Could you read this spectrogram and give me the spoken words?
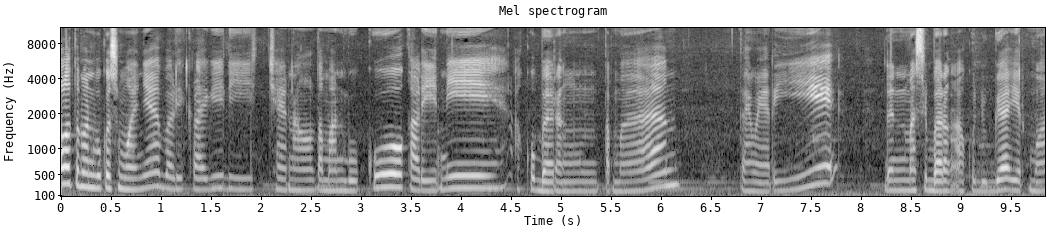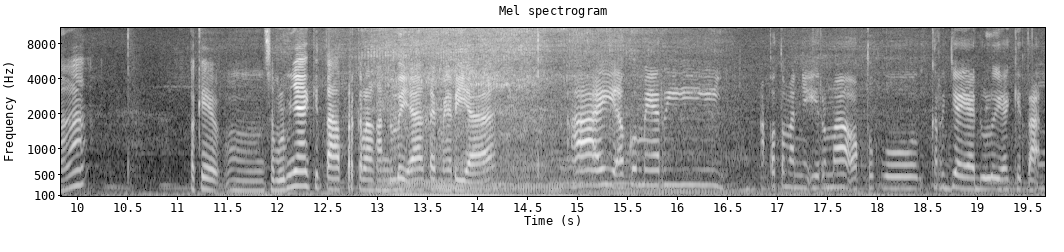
Halo teman buku semuanya, balik lagi di channel teman buku. Kali ini aku bareng teman Teh Mary dan masih bareng aku juga Irma. Oke, hmm, sebelumnya kita perkenalkan dulu ya Teh Mary ya. Hai, aku Mary. Aku temannya Irma waktu aku kerja ya dulu ya kita.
